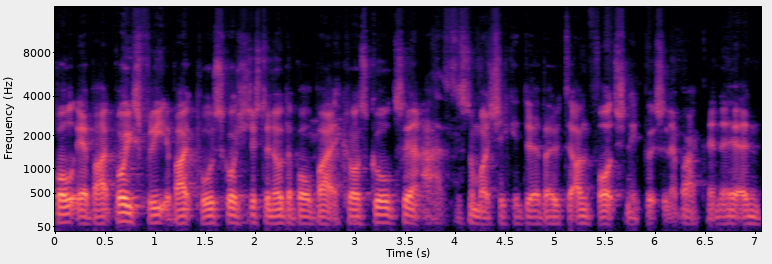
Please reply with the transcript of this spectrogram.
Ball to back, boys free to back post. Scotia just the ball back across goal. So ah, there's not much you can do about it. Unfortunately, puts it in the back of the net. And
